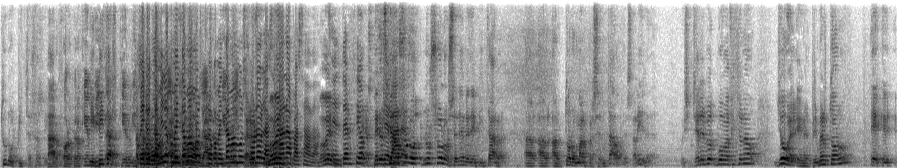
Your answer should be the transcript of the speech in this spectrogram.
tú no pitas al picador. Claro, Foro, pero ¿quién Y pita? pitas- ¿Quién pita? Pero favor, también lo comentábamos, ya, lo comentábamos. Foro la momento, semana pasada. momento. El tercio Pero es que no solo, no solo se debe de pitar al, al- al toro mal presentado de salida. Pues si eres bu- buen aficionado, yo en el primer toro eh, eh,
